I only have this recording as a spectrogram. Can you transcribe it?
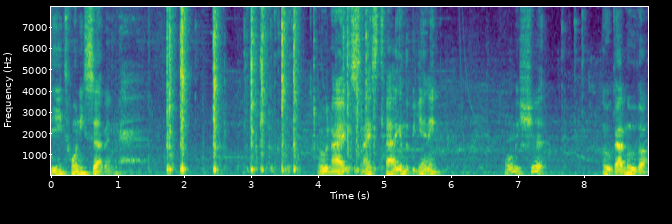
D27. Oh, nice. Nice tag in the beginning. Holy shit. Oh, bad move though.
